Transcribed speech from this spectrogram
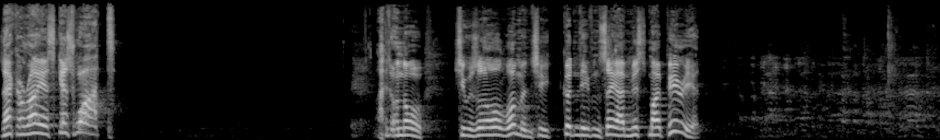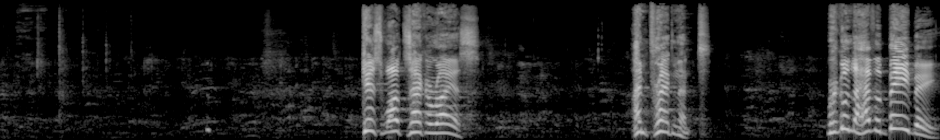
Zacharias, guess what? I don't know. She was an old woman. She couldn't even say, I missed my period. Guess what, Zacharias? I'm pregnant. We're going to have a baby.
